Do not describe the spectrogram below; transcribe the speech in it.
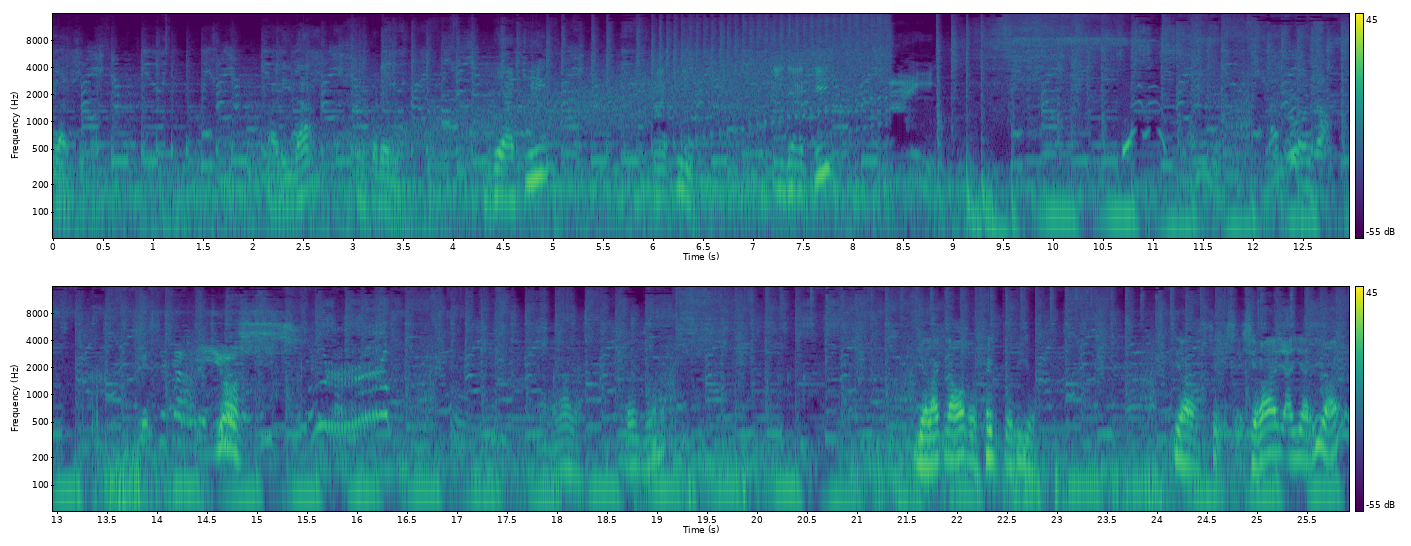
Mirad, chicos. Calidad suprema. De aquí aquí. Y de aquí. ¡Ahí! ¡Ese carrillo! ¡Dios! Vale, vale. ¿Ves, bueno? Ya la ha clavado perfecto, tío. Hostia, se, se- se va ahí arriba, ¿eh?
